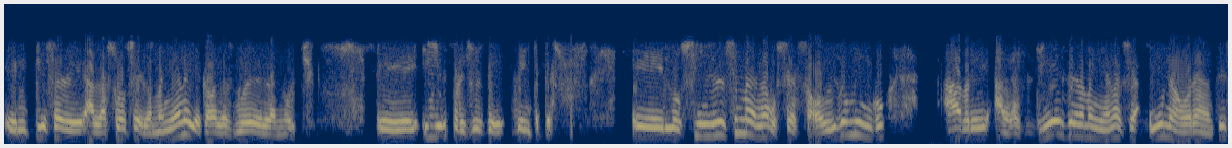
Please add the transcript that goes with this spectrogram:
empieza de, a las 11 de la mañana y acaba a las 9 de la noche. Eh, y el precio es de 20 pesos. Eh, los fines de semana, o sea, sábado y domingo, abre a las 10 de la mañana, o sea, una hora antes,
